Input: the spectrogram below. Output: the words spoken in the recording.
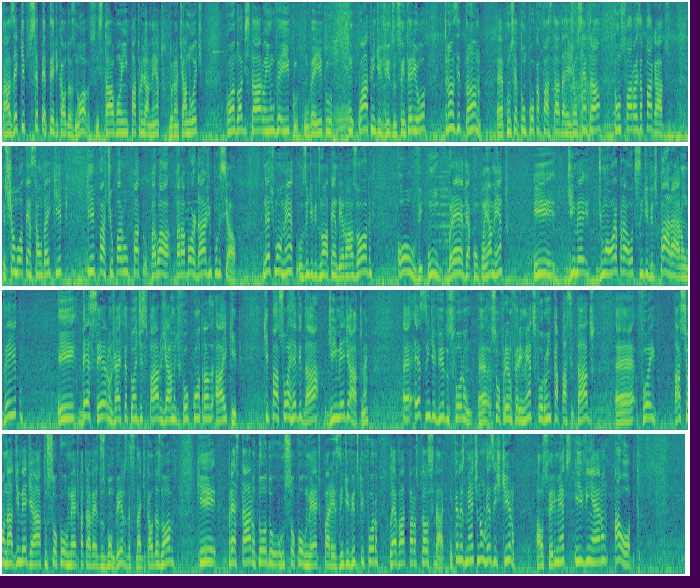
As equipes do CPT de Caldas Novas estavam em patrulhamento durante a noite quando avistaram em um veículo, um veículo com quatro indivíduos no seu interior, transitando é, para um setor um pouco afastado da região central, com os faróis apagados. Isso chamou a atenção da equipe, que partiu para, o, para, o, para a abordagem policial. Neste momento, os indivíduos não atenderam às ordens, houve um breve acompanhamento e de, de uma hora para outra os indivíduos pararam o veículo e desceram, já efetuando disparos de arma de fogo contra a, equipe, que passou a revidar de imediato, né? É, esses indivíduos foram, é, sofreram ferimentos, foram incapacitados, é, foi acionado de imediato o socorro médico através dos bombeiros da cidade de Caldas Novas, que prestaram todo o socorro médico para esses indivíduos que foram levados para o hospital da cidade. Infelizmente não resistiram aos ferimentos e vieram a óbito.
